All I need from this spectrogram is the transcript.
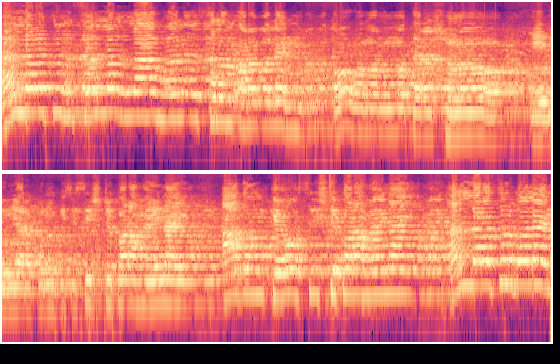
আল্লাহ রাসূল সাল্লাল্লাহু আলাইহি ওয়াসাল্লাম আর বলেন ও আমার উম্মতেরা শোনো এই দুনিয়ার কোনো কিছু সৃষ্টি করা হয় নাই আদমকেও সৃষ্টি করা হয় নাই। আল্লাহ রাসূল বলেন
